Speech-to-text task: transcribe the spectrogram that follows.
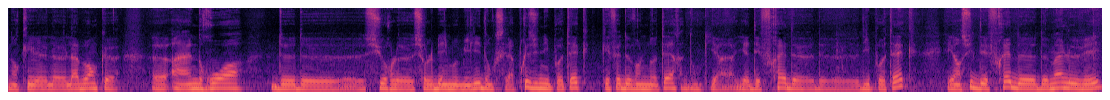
Donc la banque euh, a un droit sur, le, bien immobilier, donc c'est la prise d'une hypothèque qui est faite devant le notaire. Donc il y a, des frais d'hypothèque et ensuite des frais de, main levée.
